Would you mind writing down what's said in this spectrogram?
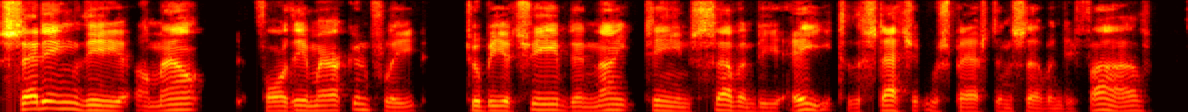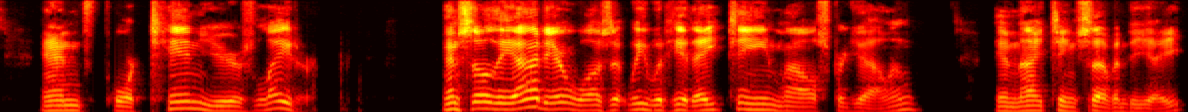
setting the amount for the American fleet to be achieved in 1978. The statute was passed in 75 and for 10 years later. And so the idea was that we would hit 18 miles per gallon in 1978.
